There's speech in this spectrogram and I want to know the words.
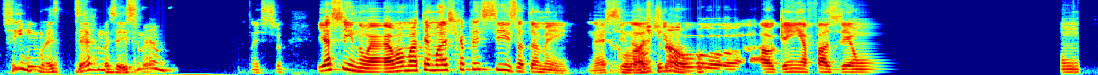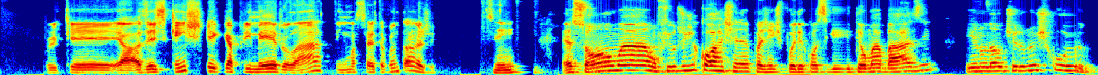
Sim, mas é, mas é isso mesmo. Isso. E assim, não é uma matemática precisa também, né? Senão, tipo, não. alguém ia fazer um, um. Porque às vezes quem chega primeiro lá tem uma certa vantagem. Sim. É só uma, um filtro de corte, né? Para a gente poder conseguir ter uma base e não dar um tiro no escuro.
